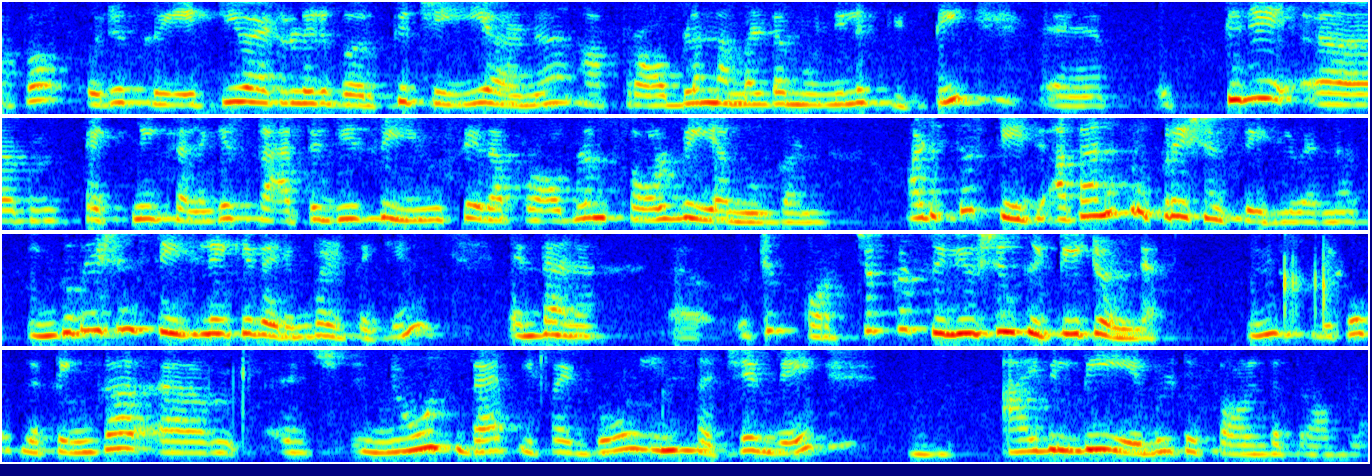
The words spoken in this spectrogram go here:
അപ്പോൾ ഒരു ക്രിയേറ്റീവ് ആയിട്ടുള്ള ഒരു വർക്ക് ചെയ്യുകയാണ്. ആ പ്രോബ്ലം നമ്മളുടെ മുന്നിൽ കിട്ടി. ഒത്തിരി ടെക്നിക്സ് അല്ലെങ്കിൽ സ്ട്രാറ്റജീസ് യൂസ് ചെയ്ത് ആ പ്രോബ്ലം സോൾവ് ചെയ്യാൻ നോക്കുകയാണ്. അടുത്ത സ്റ്റേജ് അതാണ് പ്രിപ്പറേഷൻ സ്റ്റേജിൽ വരുന്നത്. ഇൻക്യുബേഷൻ സ്റ്റേജിലേക്ക് വരുമ്പോഴത്തേക്കും എന്താണ്? ഒരു കുറച്ചൊക്കെ സൊല്യൂഷൻ കിട്ടിയിട്ടുണ്ട്. Because the thinker knows knows that if I go in such a way, I will be able to solve the problem.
